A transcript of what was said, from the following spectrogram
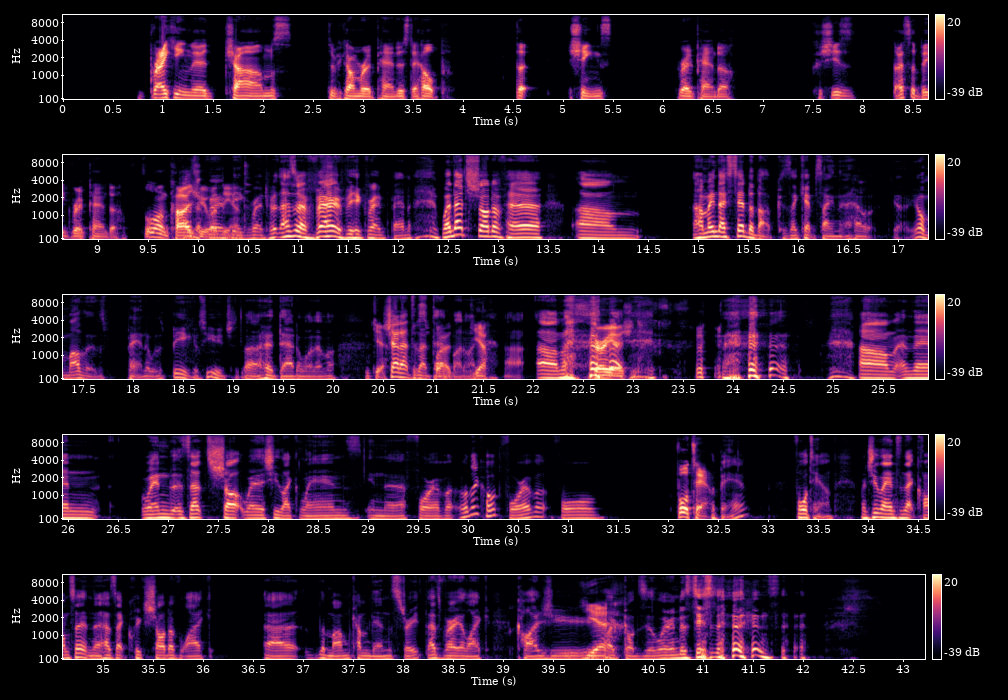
breaking their charms to become red pandas to help the Shing's red panda because she's that's a big red panda. It's a long That's a kaiju at the end. red. That's a very big red panda. When that shot of her, um, I mean, they set it up because they kept saying that how you know, your mother's panda was big, it was huge. Uh, her dad or whatever. Yeah, Shout out to that dad, by the way. Yeah, Uh, um, very Asian. um, and then when is that shot where she like lands in the forever, what are they called? Forever for Four the band, Four Town. When she lands in that concert and it has that quick shot of like uh the mum come down the street, that's very like kaiju, Yeah. like Godzilla in the distance.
